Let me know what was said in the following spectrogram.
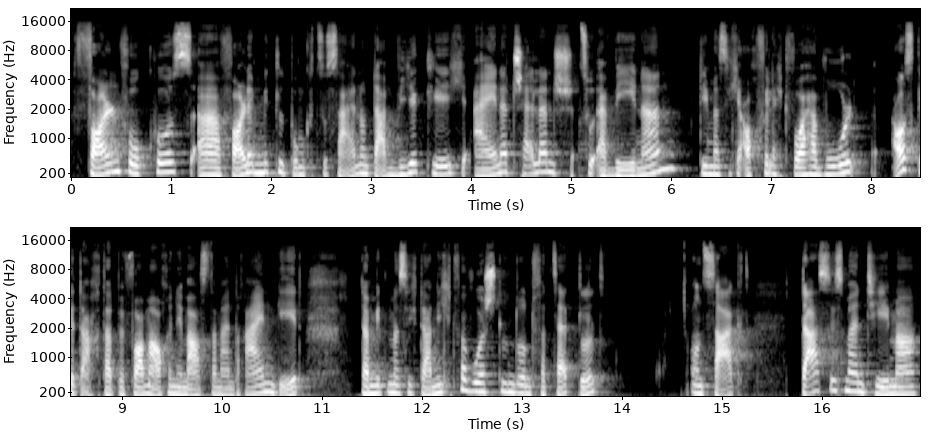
vollen Fokus, äh, voll im Mittelpunkt zu sein und da wirklich eine Challenge zu erwähnen, die man sich auch vielleicht vorher wohl ausgedacht hat, bevor man auch in die Mastermind reingeht, damit man sich da nicht verwurstelt und verzettelt und sagt, das ist mein Thema,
